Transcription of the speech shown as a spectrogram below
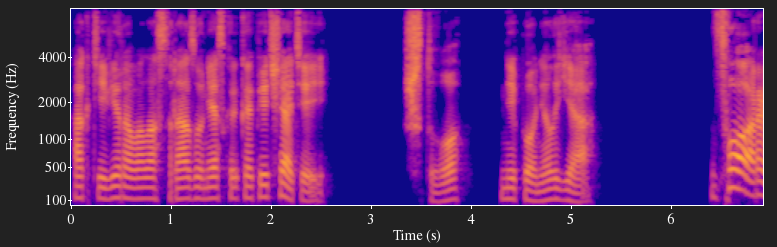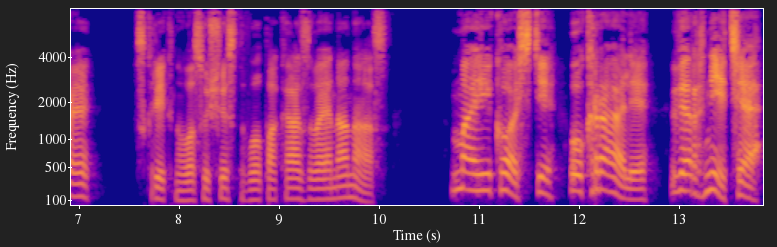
активировала сразу несколько печатей. «Что?» – не понял я. «Воры!» – вскрикнуло существо, показывая на нас. «Мои кости украли! Верните!»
